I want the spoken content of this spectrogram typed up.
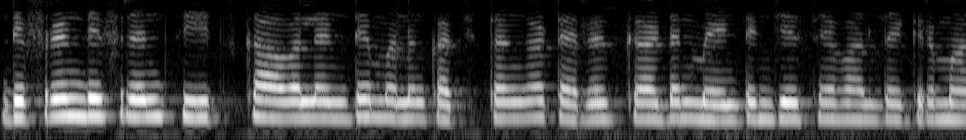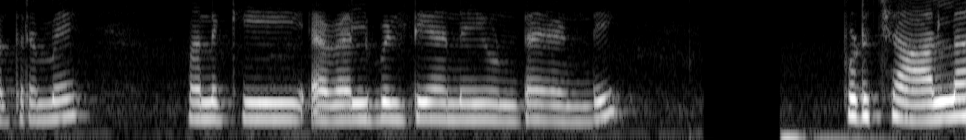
డిఫరెంట్ డిఫరెంట్ సీడ్స్ కావాలంటే మనం ఖచ్చితంగా టెర్రస్ గార్డెన్ మెయింటైన్ చేసే వాళ్ళ దగ్గర మాత్రమే మనకి అవైలబిలిటీ అనేవి ఉంటాయండి. ఇప్పుడు చాలా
